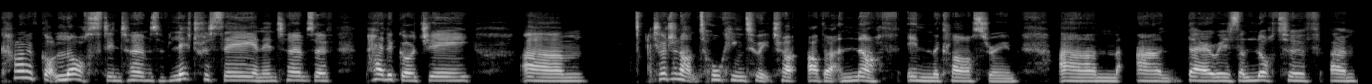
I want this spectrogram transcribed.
kind of got lost in terms of literacy and in terms of pedagogy. Um, children aren't talking to each other enough in the classroom. Um, and there is a lot of um,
